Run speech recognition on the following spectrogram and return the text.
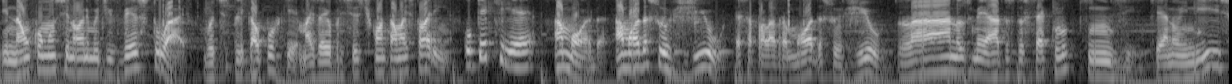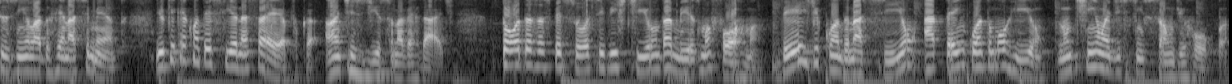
e não como um sinônimo de vestuário. Vou te explicar o porquê, mas aí eu preciso te contar uma historinha. O que que é a moda? A moda surgiu, essa palavra moda surgiu lá nos meados do século XV, que é no iníciozinho lá do Renascimento. E o que, que acontecia nessa época? Antes disso, na verdade. Todas as pessoas se vestiam da mesma forma, desde quando nasciam até enquanto morriam. Não tinha uma distinção de roupa.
